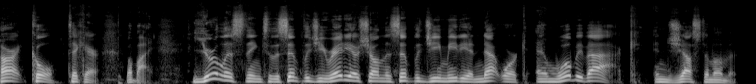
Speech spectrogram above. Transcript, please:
All right, cool. Take care. Bye bye. You're listening to the Simply G radio show on the Simply G Media Network, and we'll be back in just a moment.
